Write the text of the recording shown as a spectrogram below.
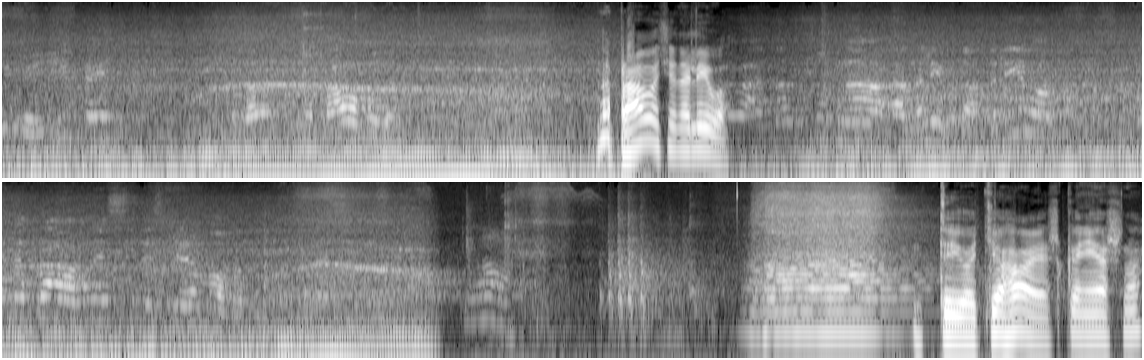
Їхай, їхай. Зараз направо буде. Направо чи наліво? А, на- Тут на, а, наліво, так, наліво. І направо вниз десь біля мого. Ти його тягаєш, звісно.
